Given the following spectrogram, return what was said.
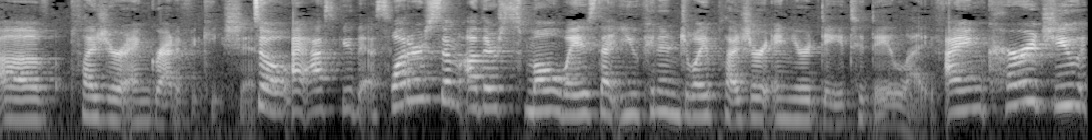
of pleasure and gratification. So I ask you this, what are some other small ways that you can enjoy pleasure in your day-to-day -day life? I encourage you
